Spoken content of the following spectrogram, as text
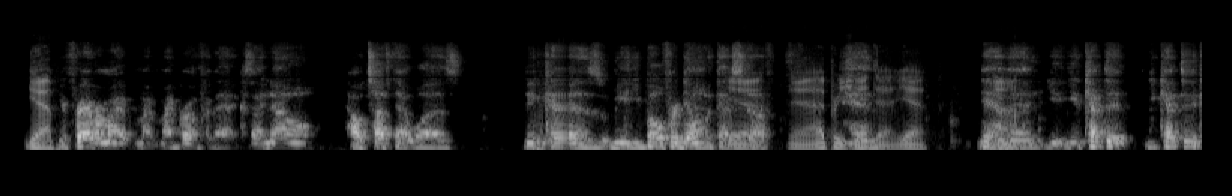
yeah, You're forever my my, my bro for that because I know how tough that was because me and you both were dealing with that yeah. stuff. Yeah. I appreciate And- that. Yeah. Yeah, Yeah. man, you you kept it you kept it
